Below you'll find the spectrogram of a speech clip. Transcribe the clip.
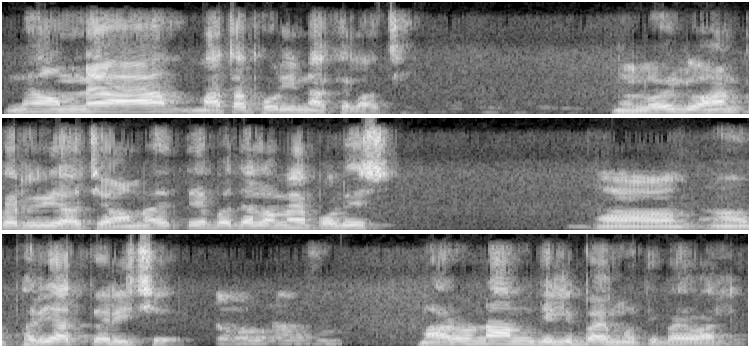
ને અમને આ માથા ફોડી નાખેલા છે. ને લોહી લોહાણ કરી રહ્યા છે. અમે તે બદલ અમે પોલીસ ફરિયાદ કરી છે. મારું નામ દિલીપભાઈ મોતીભાઈ વાલી.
